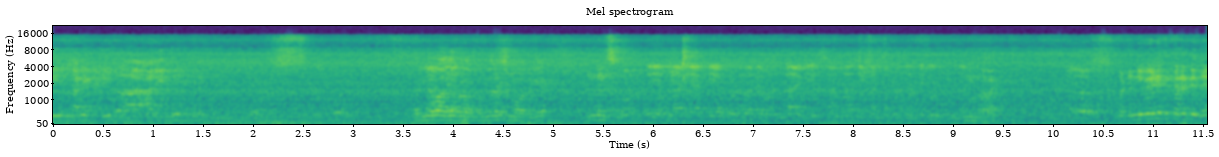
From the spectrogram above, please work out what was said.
ಈ ಕಾರ್ಯಕ್ರಮ, ಇದು, ಆ ರೀತಿ ಧನ್ಯವಾದಗಳು ಮಂಜುನಾಥ್ ಅವರಿಗೆ ನಡೆಸ್ಬೋದು ಎಲ್ಲ ಜಾತಿಯ ಬಡವರೇ ಒಂದಾಗಿ ಸಾಮಾಜಿಕ ಸಮಾನತೆಗೆ ಬಟ್ ನೀವು ಹೇಳಿದ್ದು ಕರೆಕ್ಟ್ ಇದೆ.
